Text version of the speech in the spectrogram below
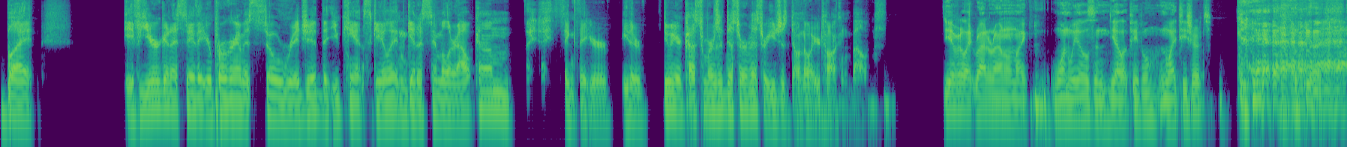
But if you're going to say that your program is so rigid that you can't scale it and get a similar outcome, I, I think that you're either doing your customers a disservice or you just don't know what you're talking about. Do you ever like ride around on like one wheels and yell at people in white t-shirts? Is that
